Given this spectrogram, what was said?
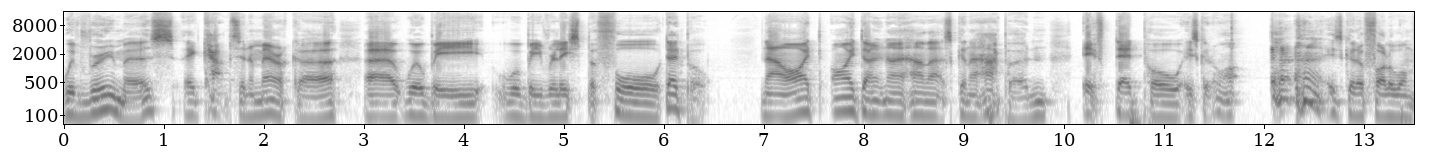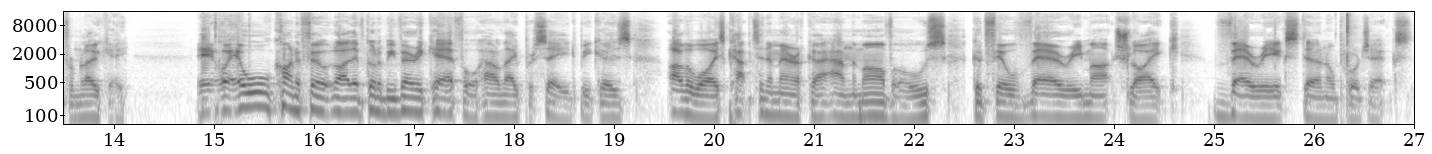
with rumours that Captain America uh, will be will be released before Deadpool. Now, I I don't know how that's going to happen if Deadpool is going to is going to follow on from Loki. It, it all kind of felt like they've got to be very careful how they proceed because otherwise, Captain America and the Marvels could feel very much like very external projects.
